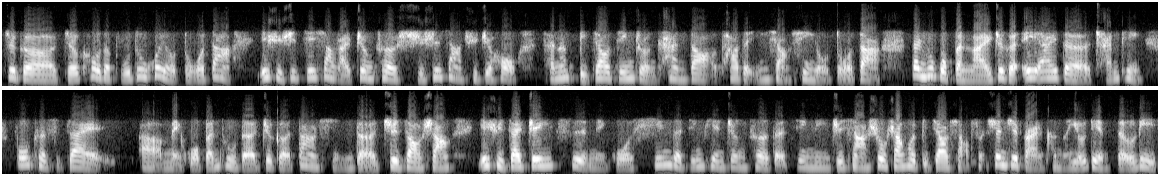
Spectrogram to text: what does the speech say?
这个折扣的幅度会有多大？也许是接下来政策实施下去之后，才能比较精准看到它的影响性有多大。但如果本来这个 AI 的产品 focus 在啊、美国本土的这个大型的制造商，也许在这一次美国新的晶片政策的禁令之下，受伤会比较小，甚至反而可能有点得利。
